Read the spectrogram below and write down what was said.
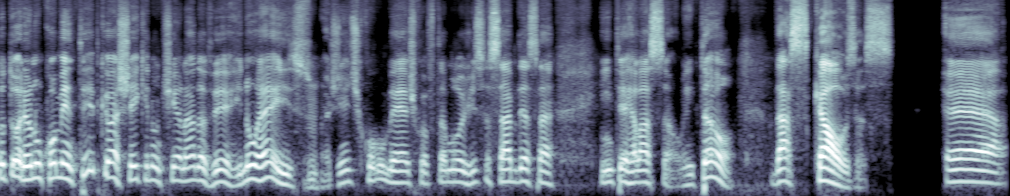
doutor, eu não comentei porque eu achei que não tinha nada a ver. E não é isso. Uhum. A gente, como médico oftalmologista, sabe dessa interrelação. Então, das causas. É,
